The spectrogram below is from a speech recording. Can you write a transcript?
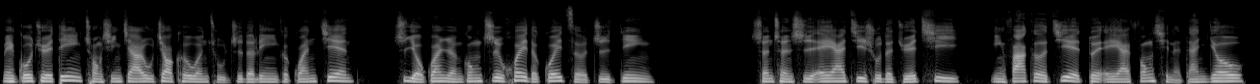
美国决定重新加入教科文组织的另一个关键是有关人工智慧的规则制定。生成式 AI 技术的崛起，引发各界对 AI 风险的担忧。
